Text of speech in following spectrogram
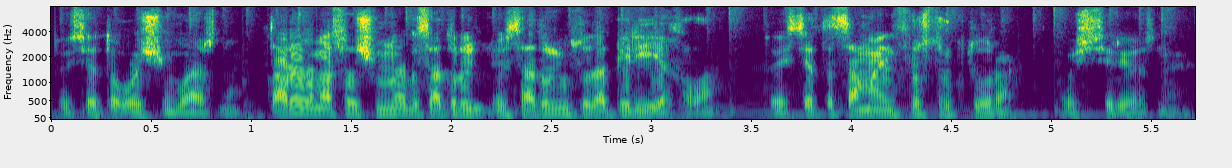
То есть это очень важно. Второе, у нас очень много сотрудников, сотрудников туда переехало. То есть это сама инфраструктура очень серьезная.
